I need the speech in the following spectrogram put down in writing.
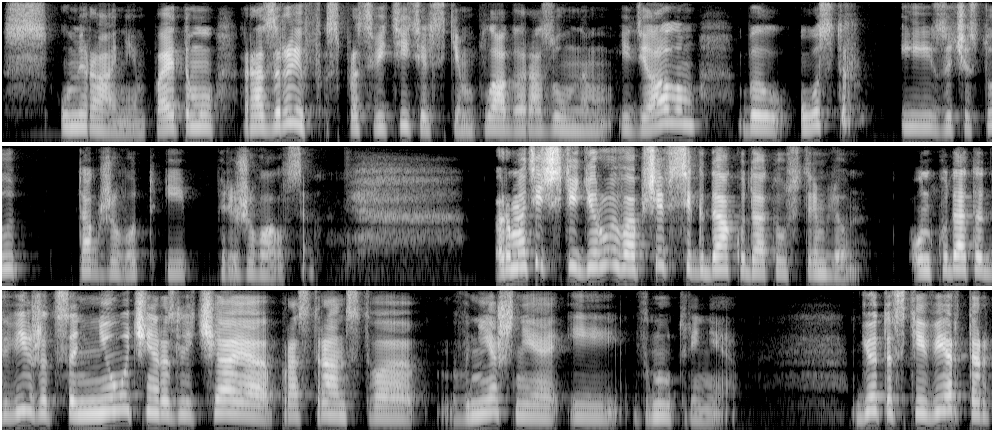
с умиранием. Поэтому разрыв с просветительским благоразумным идеалом был остр и зачастую также вот и переживался. Романтический герой вообще всегда куда-то устремлен. Он куда-то движется, не очень различая пространство внешнее и внутреннее. Гетовский Вертер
